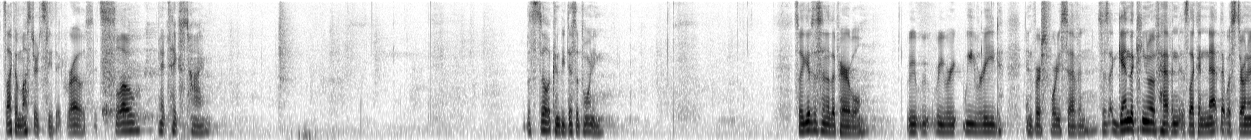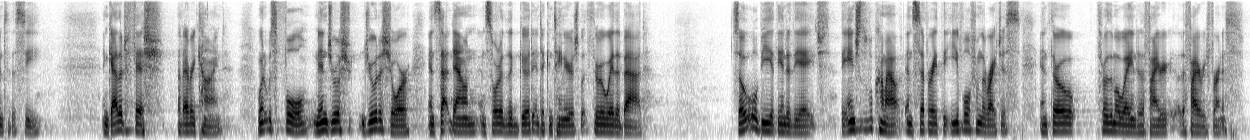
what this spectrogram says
it's like a mustard seed that grows. It's slow and it takes time. But still, it can be disappointing. So he gives us another parable. We, we, we read in verse 47. It says, Again, the kingdom of heaven is like a net that was thrown into the sea and gathered fish of every kind. When it was full, men drew, drew it ashore and sat down and sorted the good into containers, but threw away the bad. So it will be at the end of the age. The angels will come out and separate the evil from the righteous and throw, throw them away into the fiery, the fiery furnace.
